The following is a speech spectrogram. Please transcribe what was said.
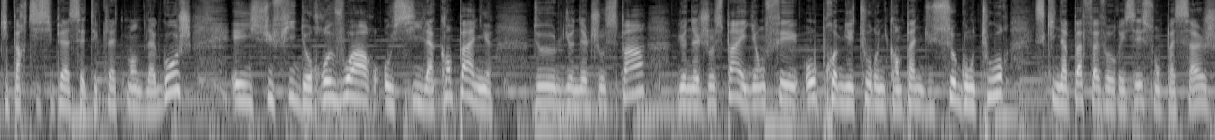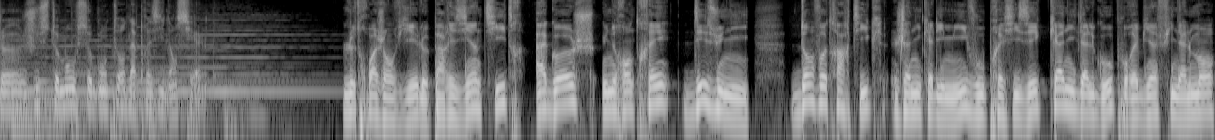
qui participait à cet éclatement de la gauche. Et il suffit de revoir aussi la campagne de Lionel Jospin. Lionel Jospin ayant fait au premier tour une campagne du second tour, ce qui n'a pas favorisé son passage euh, justement au second tour de la présidentielle. Le 3 janvier, le Parisien titre À gauche, une rentrée désunie. Dans votre article, Jannick Halimi, vous précisez qu'Anne Hidalgo pourrait bien finalement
